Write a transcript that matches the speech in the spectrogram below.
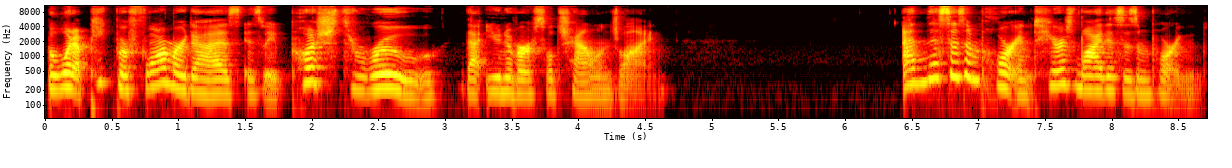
But what a peak performer does is we push through that universal challenge line. And this is important. Here's why this is important.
